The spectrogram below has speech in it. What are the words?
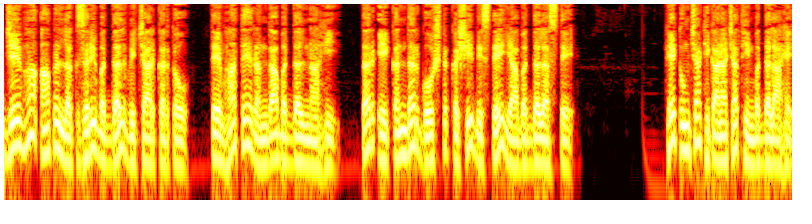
जेव्हा आपण लक्झरीबद्दल विचार करतो तेव्हा ते रंगाबद्दल नाही तर एकंदर गोष्ट कशी दिसते याबद्दल असते. हे तुमच्या ठिकाणाच्या थीमबद्दल आहे.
